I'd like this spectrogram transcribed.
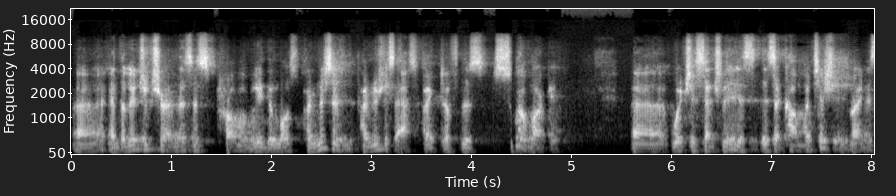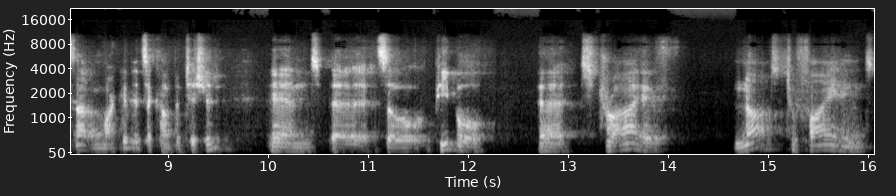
Uh, and the literature, and this is probably the most pernicious, pernicious aspect of this supermarket, uh, which essentially is, is a competition, right? It's not a market, it's a competition. And uh, so people uh, strive not to find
